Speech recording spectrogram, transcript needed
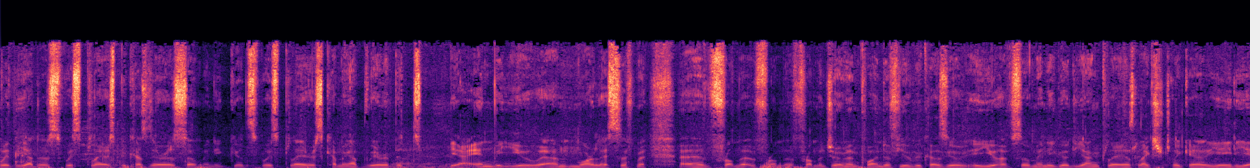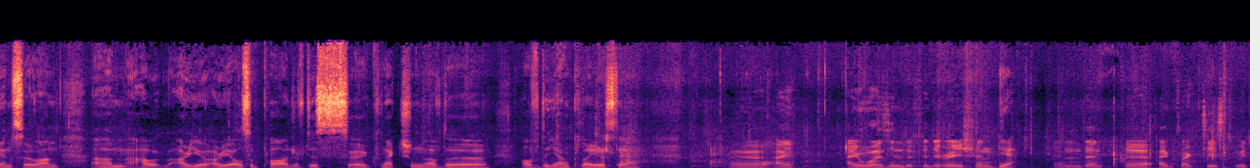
with the other Swiss players? Because there are so many good Swiss players coming up. We're a bit, yeah, envy you um, more or less uh, from a, from a, from a German point of view because you you have so many good young players like Stricker, Yedi, and so on. Um, how are you are you also part of this uh, connection of the of the young players there? Uh, I I was in the federation. Yeah. And then uh, I practiced with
